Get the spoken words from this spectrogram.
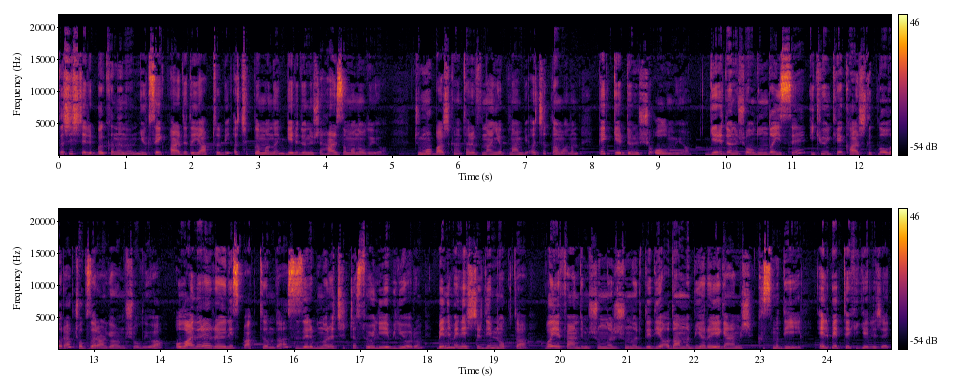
Dışişleri Bakanı'nın yüksek perdede yaptığı bir açıklamanın geri dönüşü her zaman oluyor. Cumhurbaşkanı tarafından yapılan bir açıklamanın pek geri dönüşü olmuyor. Geri dönüş olduğunda ise iki ülke karşılıklı olarak çok zarar görmüş oluyor. Olaylara realist baktığımda sizlere bunları açıkça söyleyebiliyorum. Benim eleştirdiğim nokta vay efendim şunları şunları dediği adamla bir araya gelmiş kısmı değil. Elbette ki gelecek.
